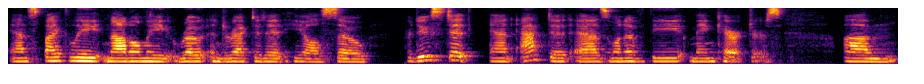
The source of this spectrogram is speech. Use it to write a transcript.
And Spike Lee not only wrote and directed it, he also produced it and acted as one of the main characters. Um,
